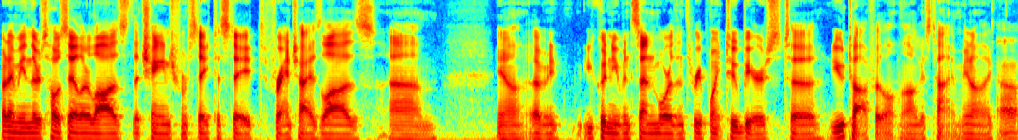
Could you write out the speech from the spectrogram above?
but I mean, there's wholesaler laws that change from state to state, franchise laws. Um, you know, I mean, you couldn't even send more than 3.2 beers to Utah for the longest time. You know, like Oh.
